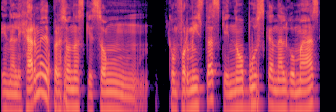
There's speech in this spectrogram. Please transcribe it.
en alejarme de personas que son conformistas, que no buscan algo más,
